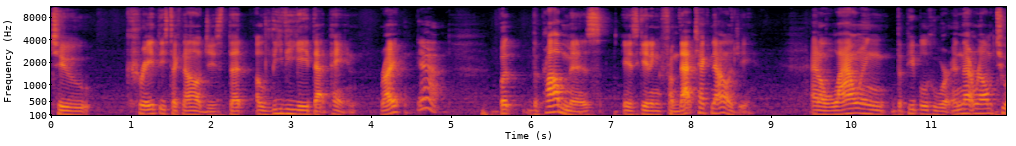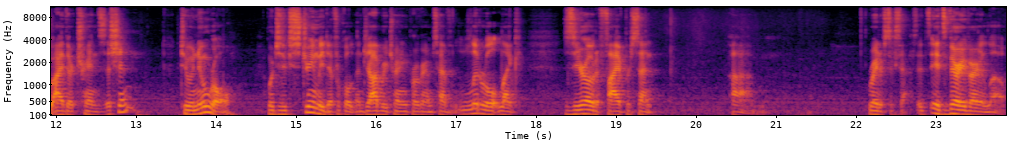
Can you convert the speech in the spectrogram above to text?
to create these technologies that alleviate that pain, right? yeah But the problem is, is getting from that technology and allowing the people who are in that realm to either transition to a new role, which is extremely difficult, and job retraining programs have literal like zero to five percent um, rate of success. It's, it's very very low,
